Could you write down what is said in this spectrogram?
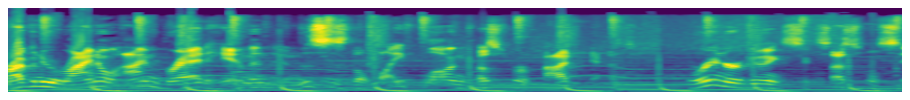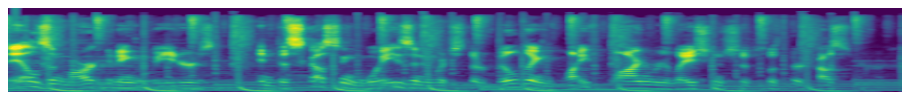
Revenue Rhino, I'm Brad Hammond, and this is the Lifelong Customer Podcast. We're interviewing successful sales and marketing leaders and discussing ways in which they're building lifelong relationships with their customers.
